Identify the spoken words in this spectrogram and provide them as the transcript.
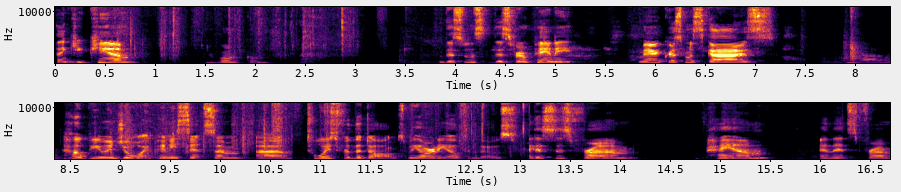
Thank you, Kim. You're welcome. This one's this from Penny. Merry Christmas, guys. Hope you enjoy. Penny sent some um, toys for the dogs. We already opened those. This is from Pam and it's from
